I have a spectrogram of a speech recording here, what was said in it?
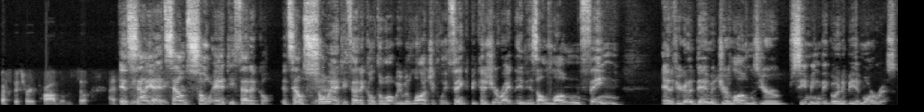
respiratory problems. So I think it sounds yeah, it sounds so antithetical. It sounds so yeah. antithetical to what we would logically think because you're right. It is a lung thing, and if you're going to damage your lungs, you're seemingly going to be at more risk.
